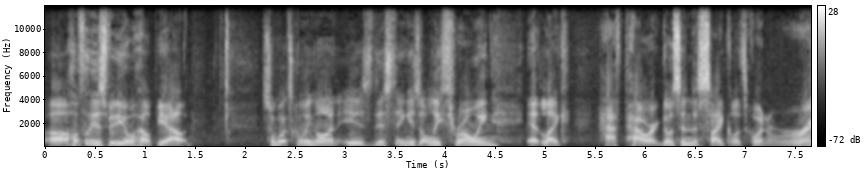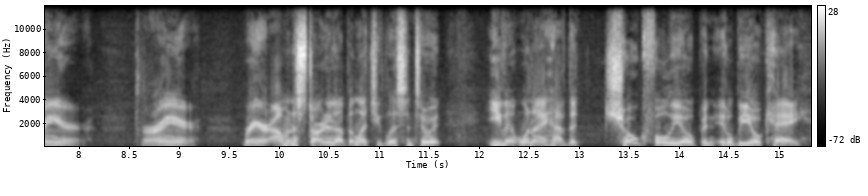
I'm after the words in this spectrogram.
uh, hopefully this video will help you out. So what's going on is this thing is only throwing at like half power. It goes in the cycle. It's going rare, rare, rare. I'm going to start it up and let you listen to it. Even when I have the choke fully open, it'll be okay.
